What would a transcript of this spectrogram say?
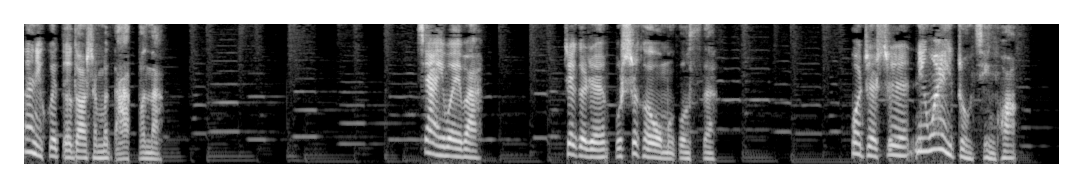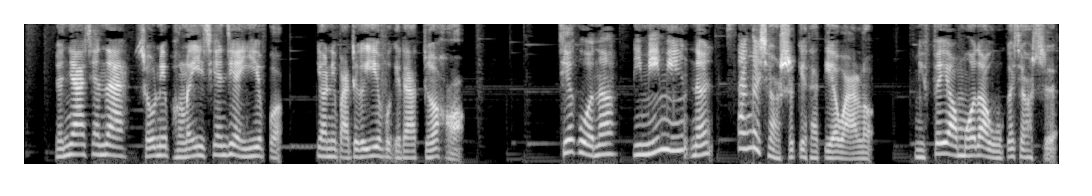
那你会得到什么答复呢？下一位吧，这个人不适合我们公司，或者是另外一种情况，人家现在手里捧了一千件衣服，要你把这个衣服给他折好，结果呢，你明明能三个小时给他叠完了，你非要摸到五个小时，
